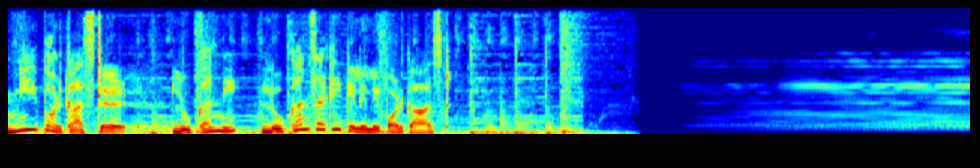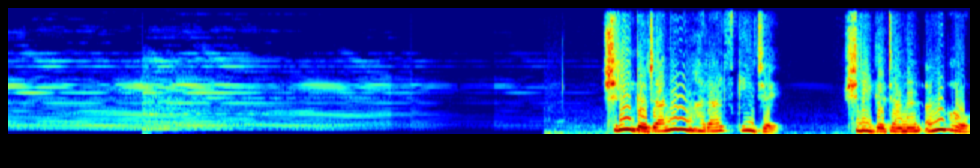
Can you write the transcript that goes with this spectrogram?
मी पॉडकास्टर लोकांनी लोकांसाठी केलेले पॉडकास्ट श्री गजानन महाराज की जय. श्री गजानन अनुभव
